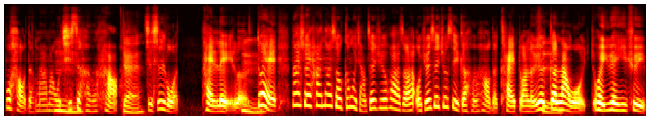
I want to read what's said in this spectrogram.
不好的妈妈，我其实嗯很好，对，只是我太累了。嗯对，那所以他那时候跟我讲这句话的时候，我觉得这就是一个很好的开端了，因为更让我会愿意去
